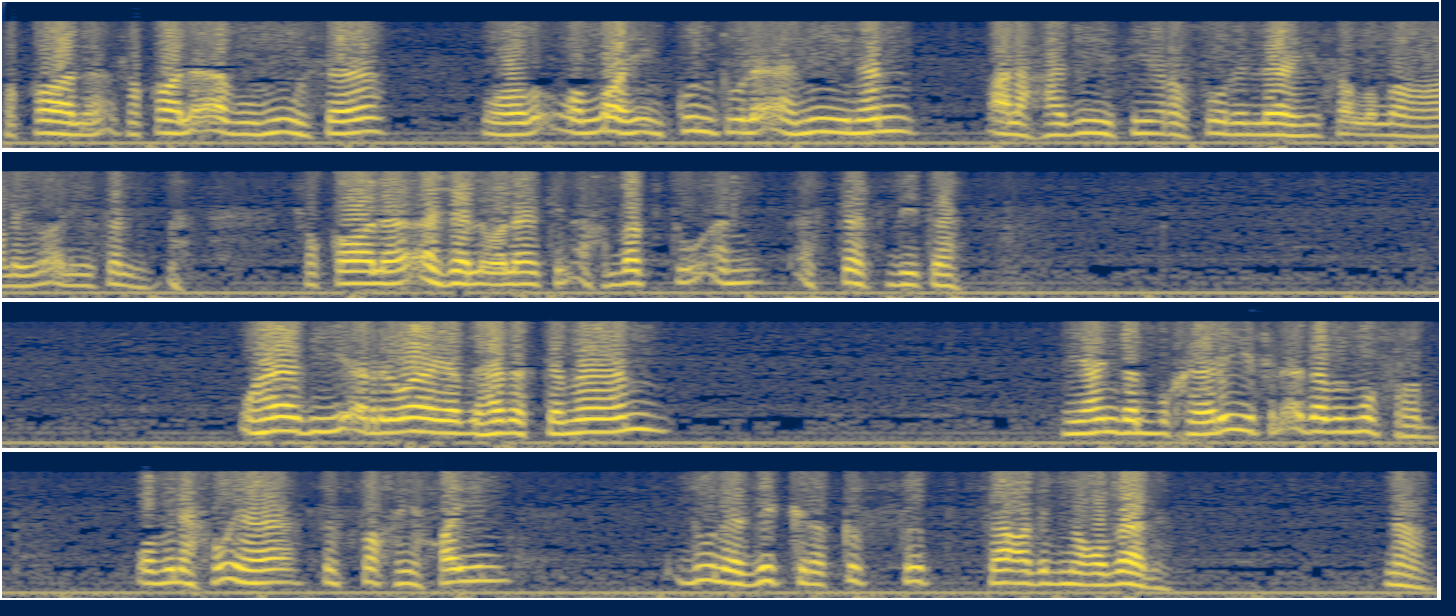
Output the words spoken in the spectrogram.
فقال, فقال أبو موسى والله إن كنت لأمينا على حديث رسول الله صلى الله عليه وآله وسلم. فقال أجل ولكن أحببت أن أستثبته وهذه الرواية بهذا التمام هي عند البخاري في الأدب المفرد وبنحوها في الصحيحين دون ذكر قصة سعد بن عبادة. نعم.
